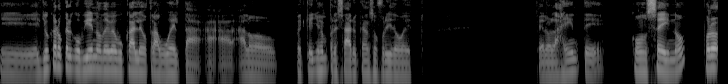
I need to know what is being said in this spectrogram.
Eh, yo creo que el gobierno debe buscarle otra vuelta a, los pequeños empresarios que han sufrido esto. Pero la gente con seis, ¿no? Pero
